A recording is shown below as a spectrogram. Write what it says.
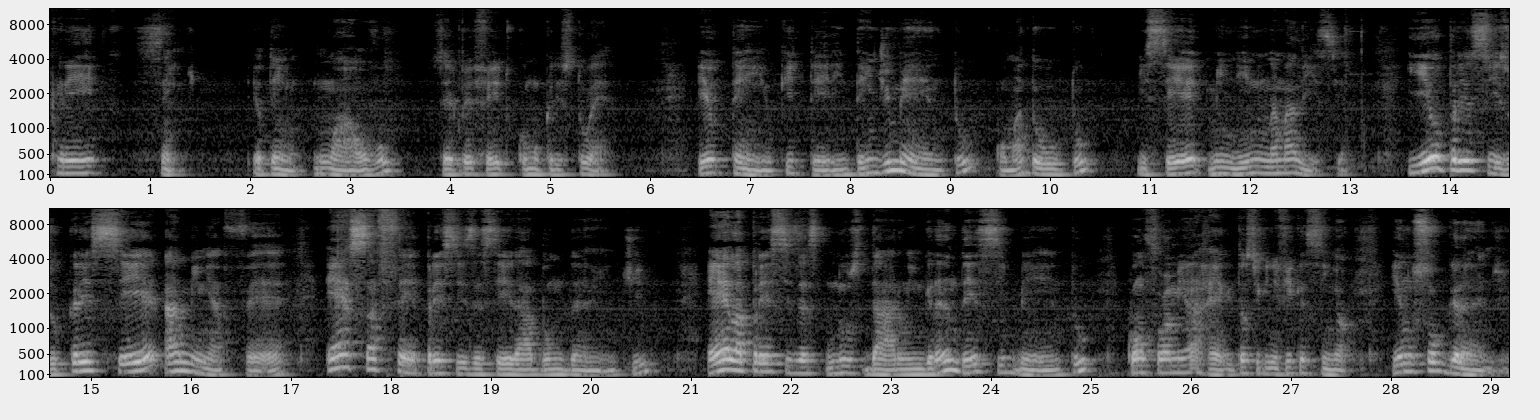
crescente. Eu tenho um alvo, ser perfeito como Cristo é. Eu tenho que ter entendimento como adulto e ser menino na malícia. E eu preciso crescer a minha fé. Essa fé precisa ser abundante ela precisa nos dar um engrandecimento conforme a regra. Então significa assim, ó, eu não sou grande.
